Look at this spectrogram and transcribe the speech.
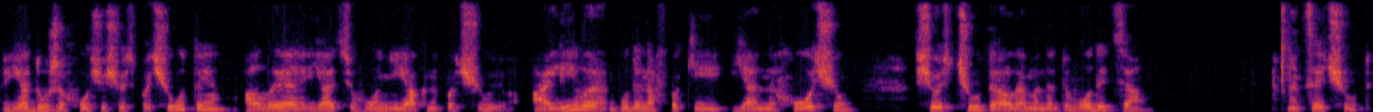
я дуже хочу щось почути, але я цього ніяк не почую. А ліве буде навпаки, я не хочу щось чути, але мене доводиться це чути.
